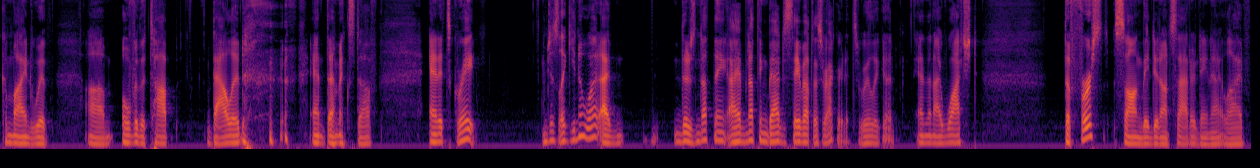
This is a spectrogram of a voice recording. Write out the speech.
combined with um, over the top ballad anthemic stuff, and it's great. I'm just like you know what I there's nothing I have nothing bad to say about this record. It's really good. And then I watched the first song they did on Saturday Night Live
